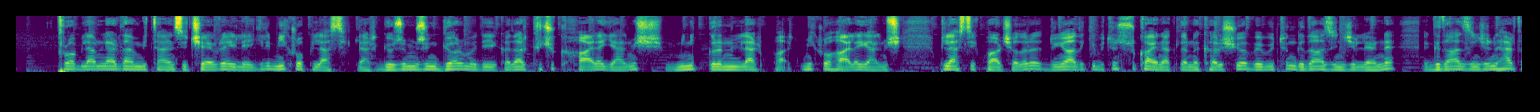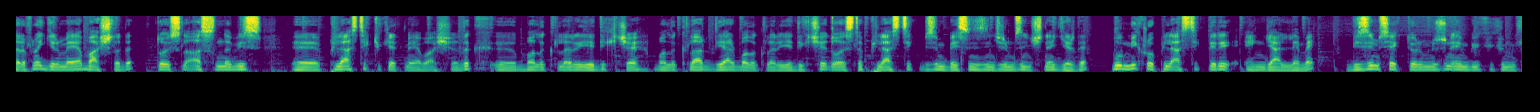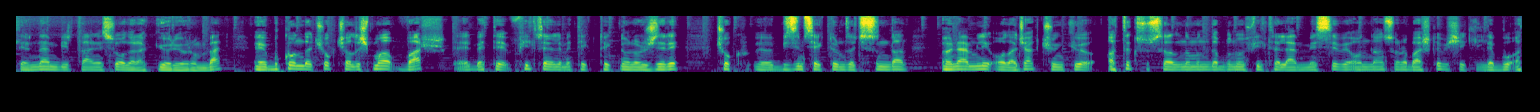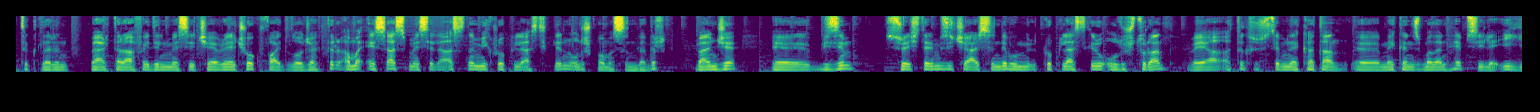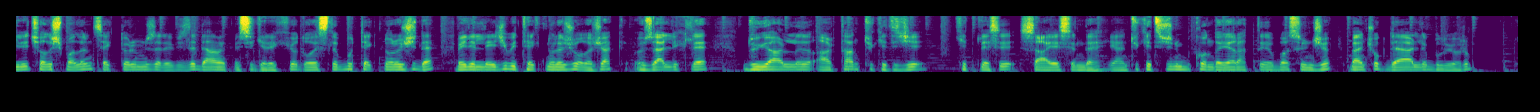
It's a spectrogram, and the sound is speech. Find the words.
problemlerden bir tanesi çevre ile ilgili mikroplastikler. Gözümüzün görmediği kadar küçük hale gelmiş minik granüller, mikro hale gelmiş plastik parçaları dünyadaki bütün su kaynaklarına karışıyor ve bütün gıda zincirlerine, gıda zincirinin her tarafına girmeye başladı. Dolayısıyla aslında biz e, plastik tüketmeye başladık. E, balıkları yedikçe, balıklar diğer balıkları yedikçe dolayısıyla plastik bizim besin zincirimizin içine girdi. Bu mikroplastikleri engellemek bizim sektörümüzün en büyük yükümlülüklerinden bir tanesi olarak görüyorum ben. E, bu konuda çok çalışma var. Elbette filtreleme tek teknolojileri çok e, bizim sektörümüz açısından önemli olacak. Çünkü atık su salınımında bunun filtrelenmesi ve ondan sonra başka bir şekilde bu atıkların bertaraf edilmesi çevreye çok faydalı olacaktır. Ama esas mesele aslında mikroplastiklerin oluşmamasındadır. Bence e, bizim süreçlerimiz içerisinde bu mikroplastikleri oluşturan veya atık sistemine katan e, mekanizmaların hepsiyle ilgili çalışmaların sektörümüzde de bizde devam etmesi gerekiyor. Dolayısıyla bu teknoloji de belirleyici bir teknoloji olacak. Özellikle duyarlılığı artan tüketici kitlesi sayesinde yani tüketicinin bu konuda yarattığı basıncı ben çok değerli buluyorum.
